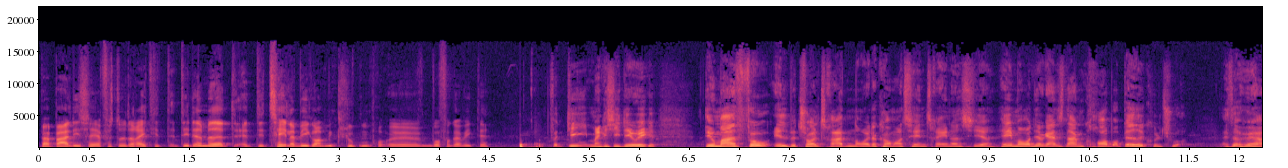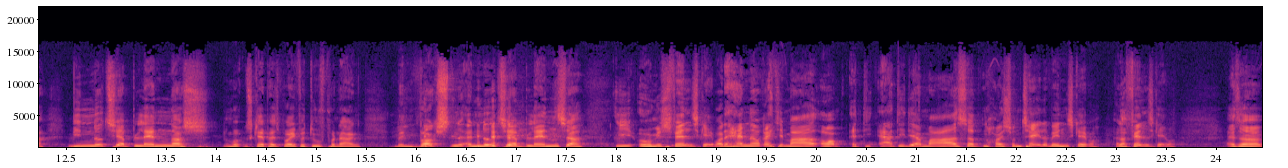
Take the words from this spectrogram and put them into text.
Bare, bare lige så jeg forstod det rigtigt. Det der med, at, at det taler vi ikke om i klubben. Øh, hvorfor gør vi ikke det? Fordi, man kan sige, det er jo ikke, det er jo meget få 11, 12, 13 år, der kommer til en træner og siger, hey Morten, jeg vil gerne snakke om krop og badekultur. Altså hør vi er nødt til at blande os, nu skal jeg passe på at ikke få duft på nakken, men voksne er nødt til at blande sig i unges fællesskaber. Og det handler jo rigtig meget om, at de er de der meget sådan horisontale venskaber, eller fællesskaber. Altså,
